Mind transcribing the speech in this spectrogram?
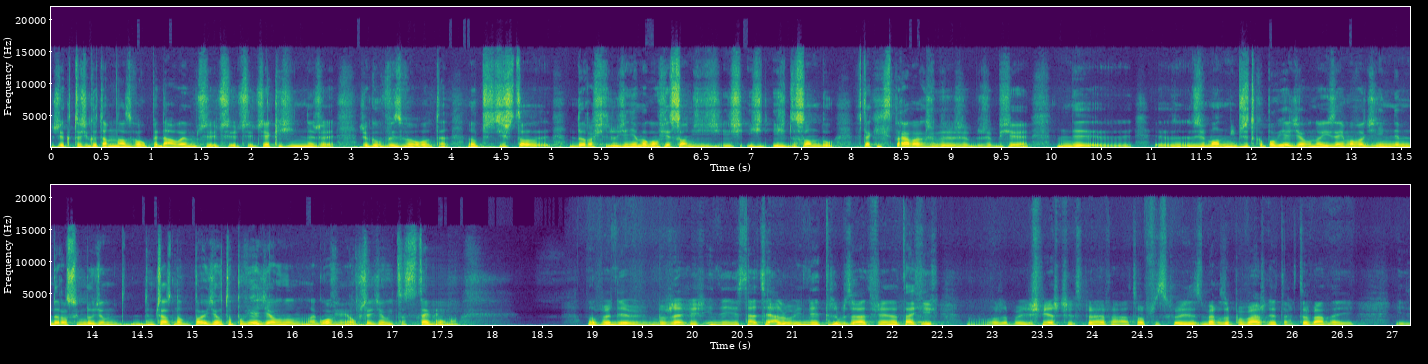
że ktoś go tam nazwał pedałem, czy, czy, czy, czy jakieś inne, że, że go wyzwał ten. No przecież to dorośli ludzie nie mogą się sądzić, iść, iść, do sądu w takich sprawach, żeby, żeby, żeby się, żeby on mi brzydko powiedział, no i zajmować innym dorosłym ludziom tym czas. No powiedział, to powiedział, no, na głowie miał przedział i co z tego, no. No pewnie może jakieś inne instancje albo inny tryb załatwienia takich, może powiedzieć, śmiesznych spraw, a to wszystko jest bardzo poważnie traktowane i, i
